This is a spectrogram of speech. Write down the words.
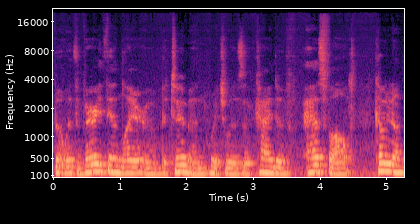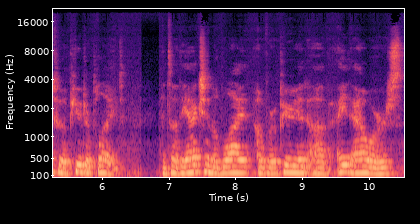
but with a very thin layer of bitumen, which was a kind of asphalt coated onto a pewter plate. And so the action of light over a period of eight hours,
